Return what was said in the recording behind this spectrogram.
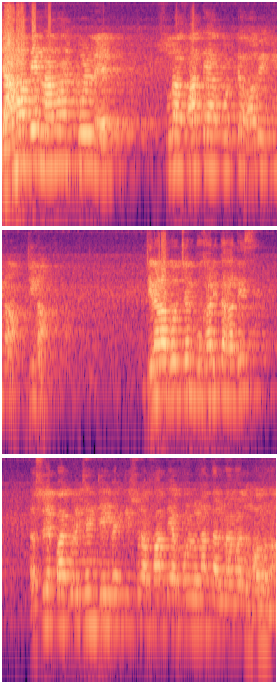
জামাতে নামাজ পড়লে সূরা ফাতিহা পড়তে হবে কি না? জি না। যিনারা বলছেন, বুখারীতে হাদিস রাসূল পাক বলেছেন, যেই ব্যক্তি সুরা ফাতিহা পড়ল না, তার নামাজ হলো না।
